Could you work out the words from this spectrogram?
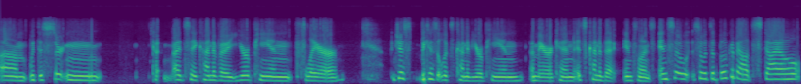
um, with a certain, I'd say, kind of a European flair just because it looks kind of European American. It's kind of that influence. And so so it's a book about style,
